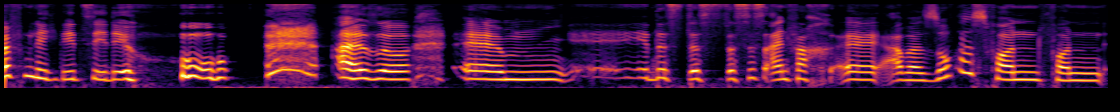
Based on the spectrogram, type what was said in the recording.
öffentlich öffentlich die CDU. Also, ähm, das, das, das ist einfach, äh, aber sowas von, von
